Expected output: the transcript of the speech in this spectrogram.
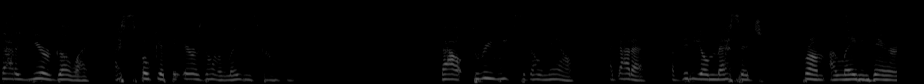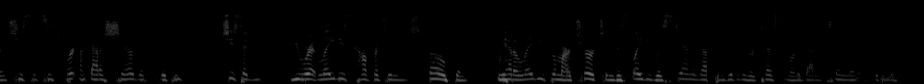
About a year ago, I, I spoke at the Arizona Ladies Conference. About three weeks ago now, I got a, a video message from a lady there, and she said, Sister Burton, I got to share this with you. She said, You were at Ladies Conference and you spoke, and we had a lady from our church, and this lady was standing up and giving her testimony about a 10 minute video.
